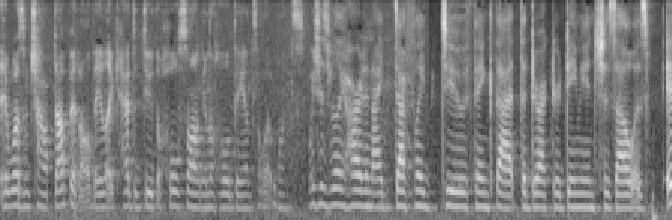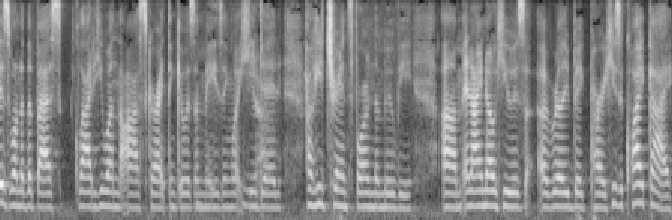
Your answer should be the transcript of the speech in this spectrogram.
it wasn't chopped up at all. They like had to do the whole song and the whole dance all at once. which is really hard and i definitely do think that the director damien chazelle was is one of the best. Glad he won the oscar. I think it was amazing what he Yeah. did how he transformed the movie. Um, and i know he was a really big part. He's a quiet guy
